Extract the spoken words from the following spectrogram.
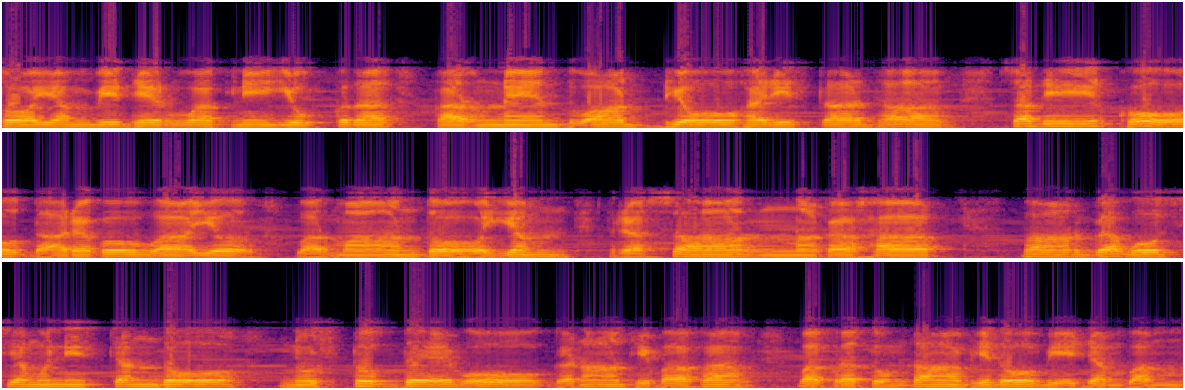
तोयं विधिर्वह्नियुक्तकर्णेन्द्वाढ्यो हरिस्तधा सदीर्घो दारको वायुर्वर्मान्तोऽयं रसार्णकः। भार्गवोऽस्य मुनिश्चन्दो नुष्टुब्देवो गणाधिपः। वक्रतुण्डाभिदो बीजं वं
